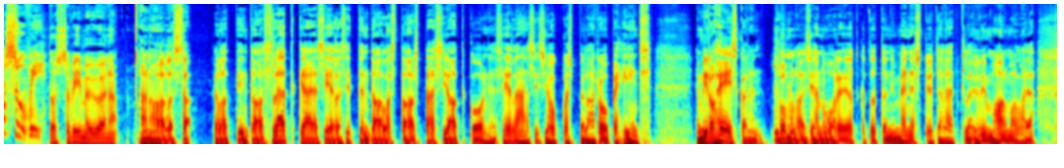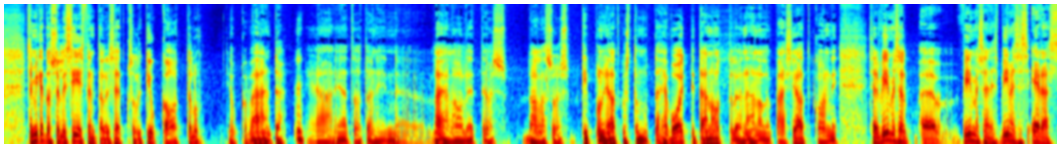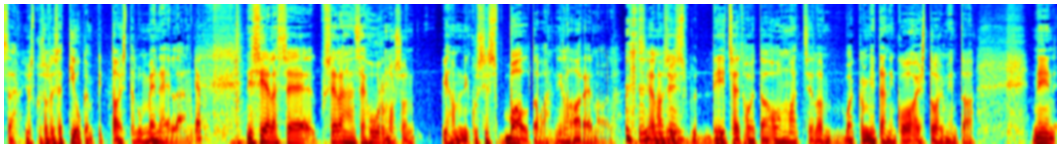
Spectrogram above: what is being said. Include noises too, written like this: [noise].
ja Suvi. Tuossa viime yönä NHLssä pelattiin taas lätkää ja siellä sitten Dallas taas pääsi jatkoon. Ja siellähän siis joukkueessa pelaa Rope Hintz ja Miro Heiskanen, mm-hmm. suomalaisia nuoria, jotka tota, niin menestyy tällä hetkellä hyvin maailmalla. Ja se, mikä tuossa oli siistintä, oli se, että kun se oli tiukka ottelu, tiukka vääntö mm. ja, ja tota, niin, lähellä oli, että jos Dallas olisi tippunut jatkosta, mutta he voitti tämän ottelun ja näin ollen pääsi jatkoon. Niin sen viimeisellä, viimeisessä, viimeisessä erässä, just kun se oli se tiukempi taistelu meneillään, Jep. niin siellä se, siellähän se hurmos on ihan niin kuin siis valtava niillä areenoilla. Mm-hmm. Siellä on siis DJ hoitaa hommat, siellä on vaikka mitä niin kuin oheistoimintaa. Niin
